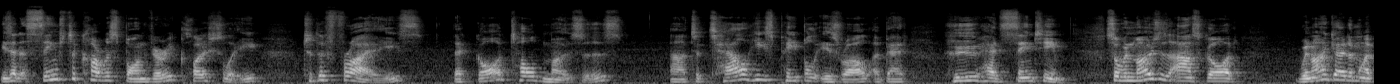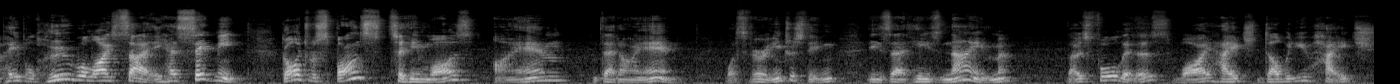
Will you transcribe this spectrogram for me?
is that it seems to correspond very closely to the phrase that God told Moses uh, to tell his people Israel about who had sent him. So when Moses asked God, When I go to my people, who will I say has sent me? God's response to him was, I am that I am. What's very interesting is that his name, those four letters, YHWH,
